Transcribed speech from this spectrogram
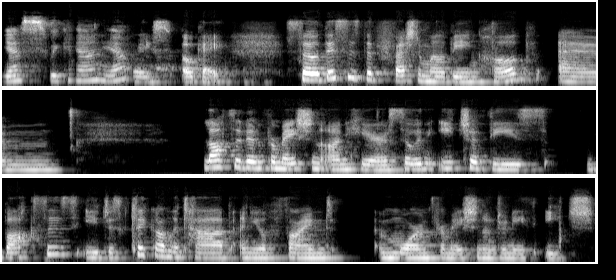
Yes, we can, yeah. Great, okay. So this is the Professional Wellbeing Hub. Um, lots of information on here. So in each of these boxes, you just click on the tab and you'll find more information underneath each.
